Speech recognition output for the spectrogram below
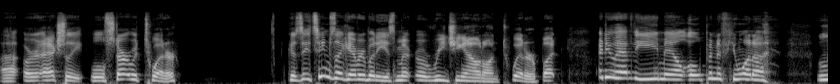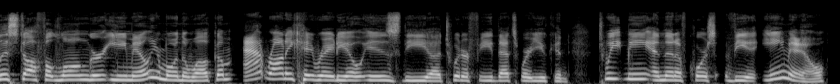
uh, or actually, we'll start with Twitter because it seems like everybody is reaching out on Twitter, but I do have the email open if you want to list off a longer email, you're more than welcome. At Ronnie K Radio is the uh, Twitter feed. That's where you can tweet me. And then, of course, via email,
